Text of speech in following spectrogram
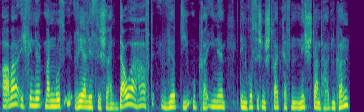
Aber ich finde, man muss realistisch sein. Dauerhaft wird die Ukraine den russischen Streitkräften nicht standhalten können.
